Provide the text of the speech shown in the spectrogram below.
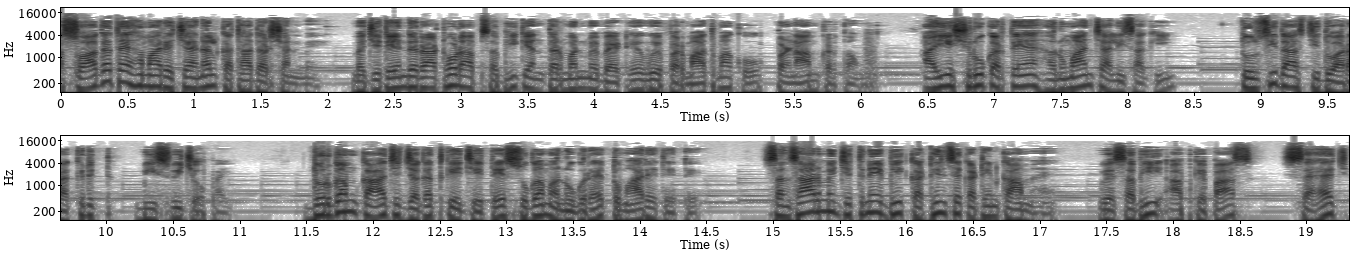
स्वागत है हमारे चैनल कथा दर्शन में। मैं जितेंद्र राठौड़ आप सभी के अंतर्मन में बैठे हुए परमात्मा को प्रणाम करता हूँ। आइए शुरू करते हैं हनुमान चालीसा की, तुलसीदास जी द्वारा कृत बीसवीं चौपाई। दुर्गम काज जगत के जेते सुगम अनुग्रह तुम्हारे देते। संसार में जितने भी कठिन से कठिन काम हैं, वे सभी आपके पास सहज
